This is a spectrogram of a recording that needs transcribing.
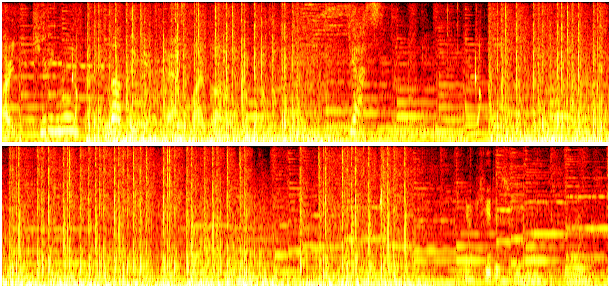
Are you kidding me? Nothing gets past my bow. Yes! Can't see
